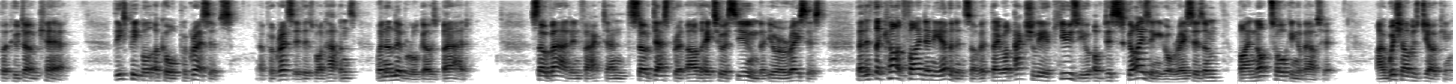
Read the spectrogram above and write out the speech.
but who don't care. These people are called progressives. A progressive is what happens when a liberal goes bad. So bad, in fact, and so desperate are they to assume that you're a racist, that if they can't find any evidence of it, they will actually accuse you of disguising your racism by not talking about it. I wish I was joking.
